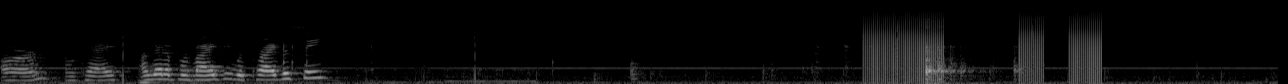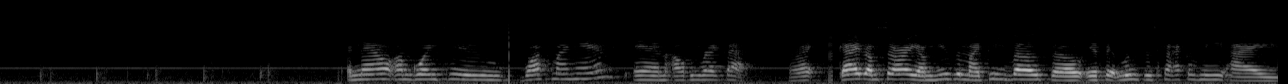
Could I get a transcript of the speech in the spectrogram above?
arm, okay? I'm going to provide you with privacy. And now I'm going to wash my hands and I'll be right back. All right. Guys, I'm sorry. I'm using my Pivo, so if it loses track of me, I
